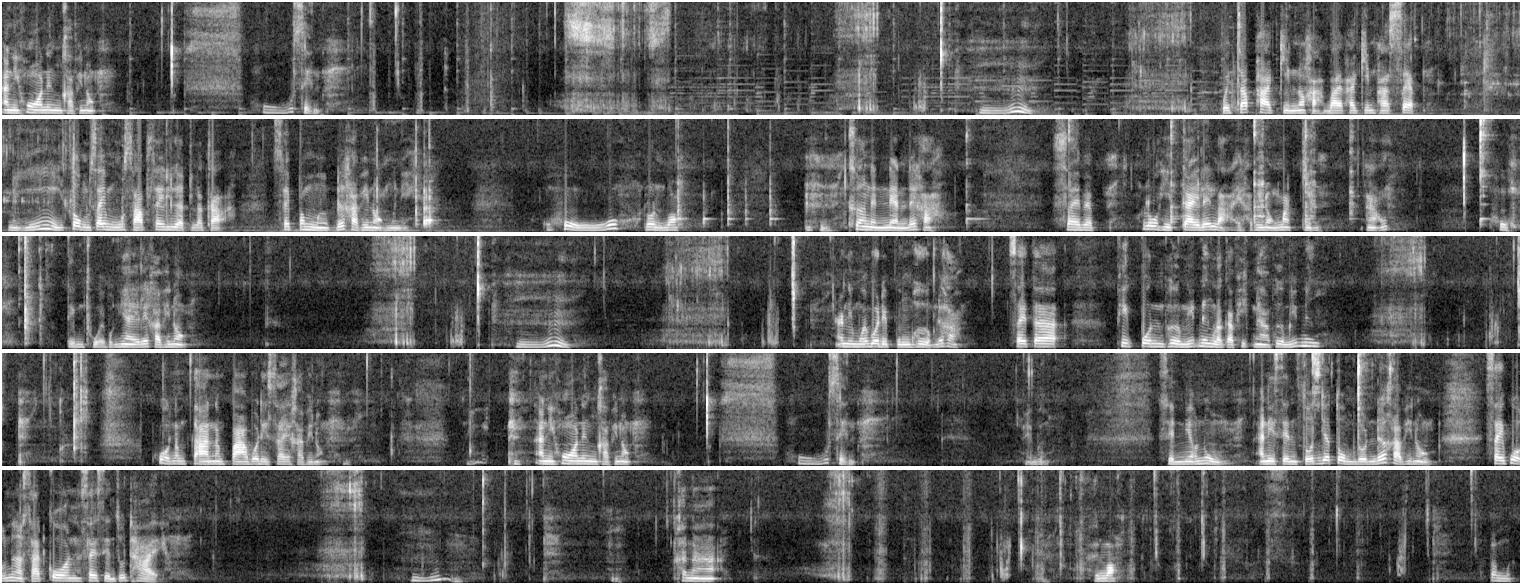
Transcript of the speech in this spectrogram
อันนี้ห่อหนึ่งค่ะพี่น้องโหเส้นอืมไว้จับพากินเนาะค่ะ บายพากินพาแซ่บนี่ต้มใส่หมูสับใส่เลือดแล้วก็ใส่ปลาหมึกด้วยค่ะพี่น้องมือนี้โอ้โหหล่นบ่อื้อหือเครื่องแน่นๆเลยค่ะ ใส่แบบโลหิตไก่หลายๆค่ะพี่น้องมักกิน เอา โหเต็มถ้วยบางใหญ่เลยค่ะพี่น้องอืมอันนี้มวยบไดปรุงเพิ่มด้วยค่ะ ใส่ต่พริกป่นเพิ่มนิดนึงแล้วก็พริกหนาเพิ่มนิดนึง พวกน้ำตาลน้ำปลาบไดิใส่ค่ะพี่น้อง อันนี้ห่อหนึ่งค่ะพี่น้องโอ้โหเส้นให้เบิ่งเส้นเหนียวหนุ่ม อันนี้เส้นสดอย่าต้มดนเด้อค่ะ พี่น้องใส่พวกเนื้อสัตว์ก่อนใส่เส้นสุดท้ายคณะน้าเห็นบ่ปลาหมึก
